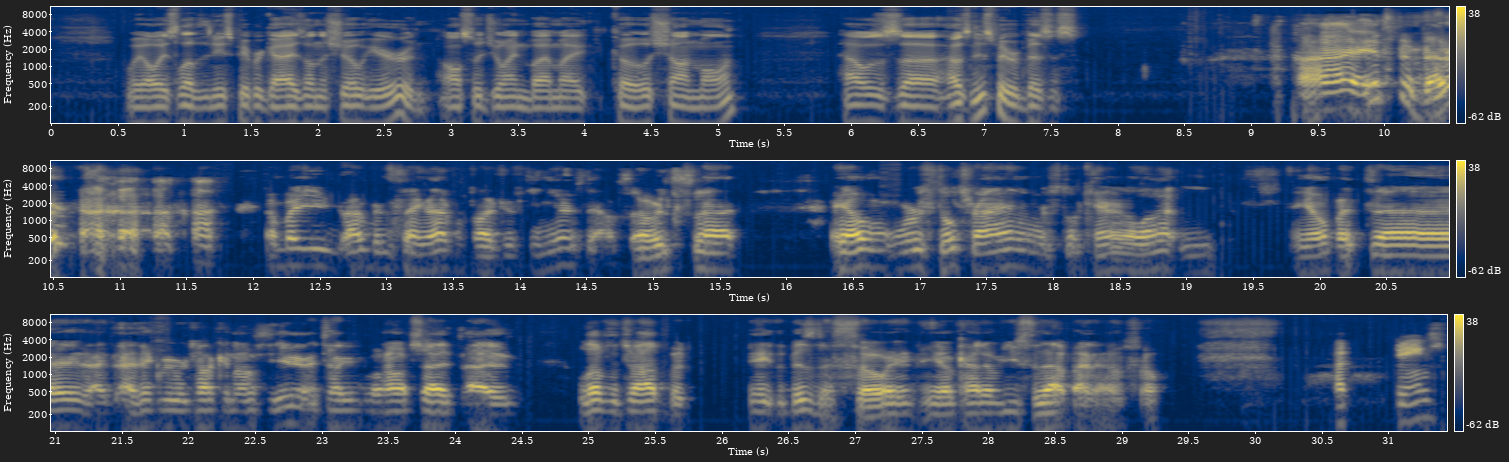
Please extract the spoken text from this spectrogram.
We always love the newspaper guys on the show here, and also joined by my co-host Sean Mullen. How's uh, how's newspaper business? Uh, it's been better. but you, I've been saying that for probably 15 years now. So it's, uh, you know, we're still trying and we're still caring a lot. And, you know, but uh, I, I think we were talking off the air, talking about how much I, I love the job but hate the business. So, I, you know, kind of used to that by now. So changed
